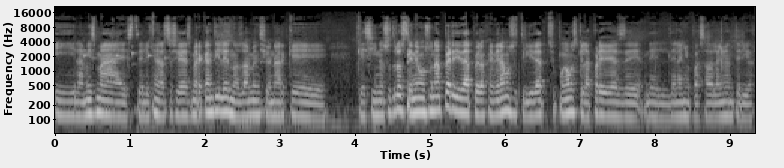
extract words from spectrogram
y la misma este, ley de las sociedades mercantiles nos va a mencionar que, que si nosotros tenemos una pérdida pero generamos utilidad, supongamos que la pérdida es de- del, del año pasado, del año anterior,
